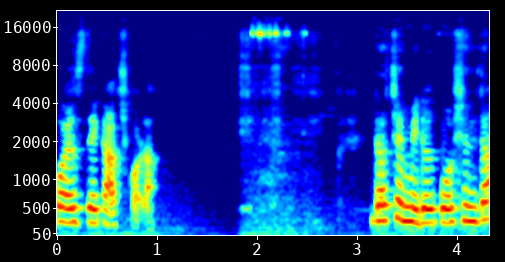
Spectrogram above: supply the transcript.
পার্লস দিয়ে কাজ করা। এটা হচ্ছে মিডল পোর্শনটা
